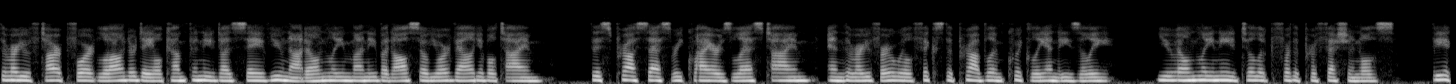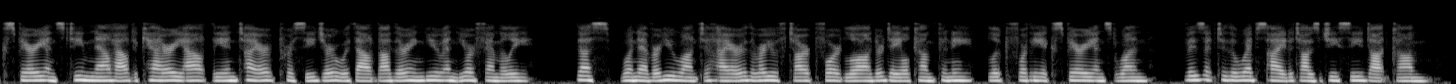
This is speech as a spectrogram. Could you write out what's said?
The Roof Fort Lauderdale Company does save you not only money but also your valuable time. This process requires less time, and the roofer will fix the problem quickly and easily. You only need to look for the professionals. The experienced team know how to carry out the entire procedure without bothering you and your family. Thus, whenever you want to hire the roof Fort Lauderdale Company, look for the experienced one. Visit to the website atozgc.com.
